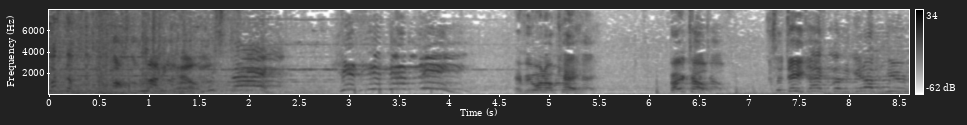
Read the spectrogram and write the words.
What the? Oh, bloody hell! Can't see a damn thing! Everyone okay? Berto! Sadiq! Guys better get up here!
